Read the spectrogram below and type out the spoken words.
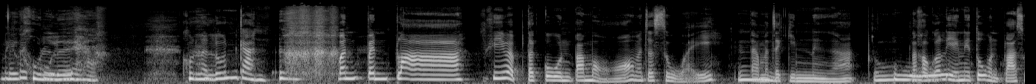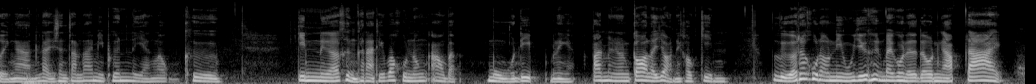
ไม่คุ้นเลยค่ะคนละรุ่นกัน มันเป็นปลาที่แบบตระกูลปลาหมอ มันจะสวย แต่มันจะกินเนื้ออู้แล้วเขาก็เลี้ยงในตู้เหมือนปลาสวยงามนี่แหละที่ฉันจำได้มีเพื่อนเลี้ยงแล้วคือ กินเนื้อถึงขนาดที่ว่าคุณต้องเอาแบบหมูดิบอะไรเงี้ยปั้นเป็นก้อนๆแล้วหย่อนให้เขากิน หรือถ้าคุณเอานิ้วยื่นไปคุณจะโดนงับได้โห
